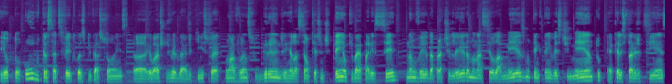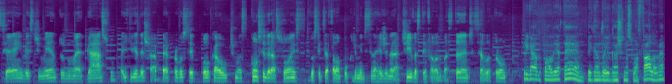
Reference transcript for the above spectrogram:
eu tô ultra satisfeito com as explicações. Uh, eu acho de verdade que isso é um avanço grande em relação ao que a gente tem, ao que vai aparecer. Não veio da prateleira, não nasceu lá mesmo, tem que ter investimento. É aquela história de que ciência é investimento, não é gasto. E queria deixar aberto para você colocar últimas considerações. Se você quiser falar um pouco de medicina regenerativa, você tem falado bastante, célula-tronco. Obrigado, Paulo. E até pegando aí o gancho na sua fala, né?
